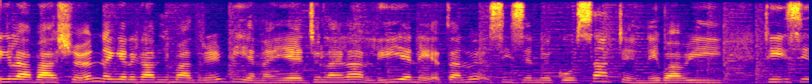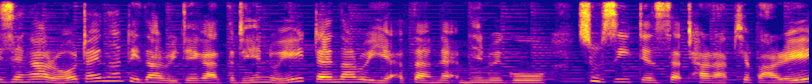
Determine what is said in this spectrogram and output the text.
င်္ဂလာပါရှင်နိုင်ငံတကာမြန်မာသတင်း BNN ရဲ့ဇူလိုင်လ၄ရက်နေ့အတန်လွင့်အစီအစဉ်တွေကိုစတင်နေပါပြီဒီအစီအစဉ်ကတော့တိုင်းသားဒေသတွေတဲကသတင်းတွေတိုင်းသားတွေရဲ့အတန်နဲ့အမြင်တွေကိုစုစည်းတင်ဆက်ထားတာဖြစ်ပါတယ်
